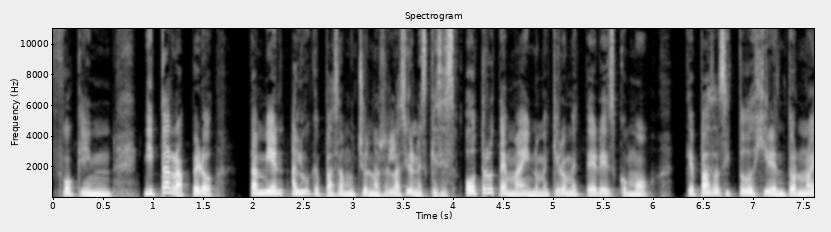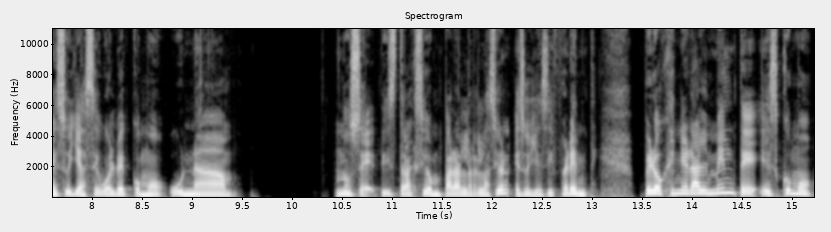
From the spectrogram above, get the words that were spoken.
fucking guitarra, pero también algo que pasa mucho en las relaciones, que ese es otro tema y no me quiero meter, es como, ¿qué pasa si todo gira en torno a eso? Ya se vuelve como una no sé, distracción para la relación, eso ya es diferente. Pero generalmente es como,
